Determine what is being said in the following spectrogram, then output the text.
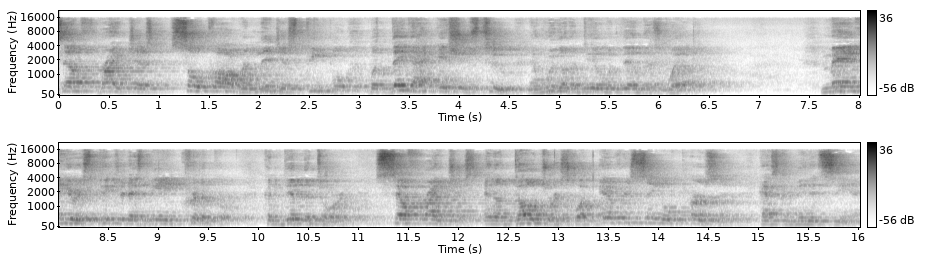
self righteous, so called religious people, but they got issues too, and we're going to deal with them as well. Man here is pictured as being critical, condemnatory, self righteous, and adulterous, for every single person has committed sin.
